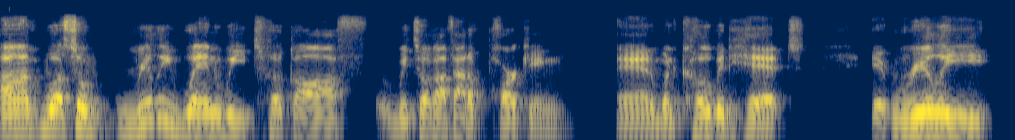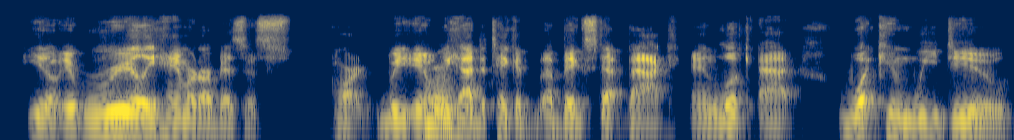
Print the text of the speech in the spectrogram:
Um, well, so really, when we took off, we took off out of parking, and when COVID hit, it really, you know, it really hammered our business hard. We, you know, we had to take a, a big step back and look at what can we do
